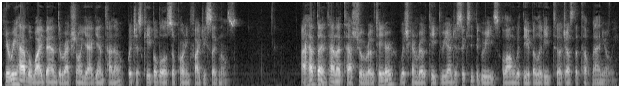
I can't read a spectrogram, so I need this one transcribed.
Here we have a wideband directional Yagi antenna which is capable of supporting 5G signals. I have the antenna attached to a rotator which can rotate 360 degrees along with the ability to adjust the tilt manually.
